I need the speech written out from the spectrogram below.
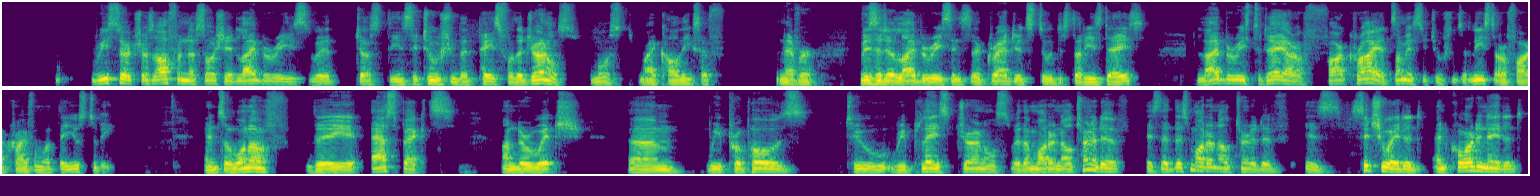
researchers often associate libraries with just the institution that pays for the journals. Most my colleagues have never visited a library since their graduate student studies days. Libraries today are a far cry, at some institutions at least, are a far cry from what they used to be. And so one of the aspects under which um, we propose to replace journals with a modern alternative is that this modern alternative is situated and coordinated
